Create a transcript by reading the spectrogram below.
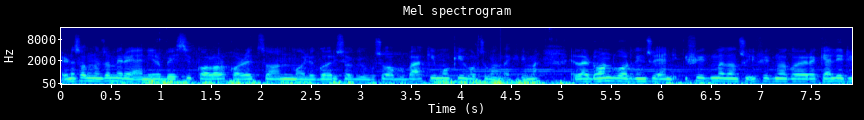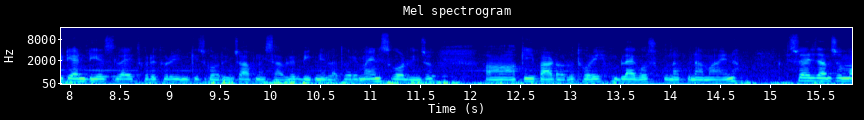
हेर्न सक्नुहुन्छ मेरो यहाँनिर बेसिक कलर करेक्सन मैले गरिसकेको छु। अब बाँकी म के गर्छु भन्दाखेरिमा यसलाई डन्ट गरिदिन्छु एन्ड इफेक्टमा जान्छु। इफेक्टमा गएर क्यालिडिटी एन्ड डिएसलाई थोरै थोरै इन्क्रिज गरिदिन्छु आफ्नो हिसाबले। बिग्नेलाई थोरै माइनस गरिदिन्छु। केही पार्टहरू थोरै ब्ल्याक होस् कुना कुनामा होइन? त्यसरी जान्छु म।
